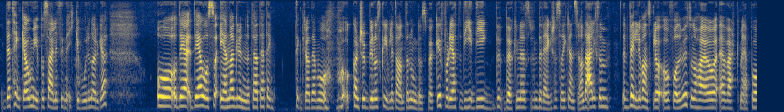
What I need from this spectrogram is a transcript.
det, tenker jeg jo mye på, særlig siden jeg ikke bor i Norge. Og, og det, det, er jo også en av grunnene til at jeg tenker tenker at jeg må, må, kanskje begynne å skrive litt annet enn ungdomsbøker. fordi at de, de bøkene beveger seg så i grenseland. Det er liksom det er veldig vanskelig å, å, få dem ut. Og nå har jeg jo vært med på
